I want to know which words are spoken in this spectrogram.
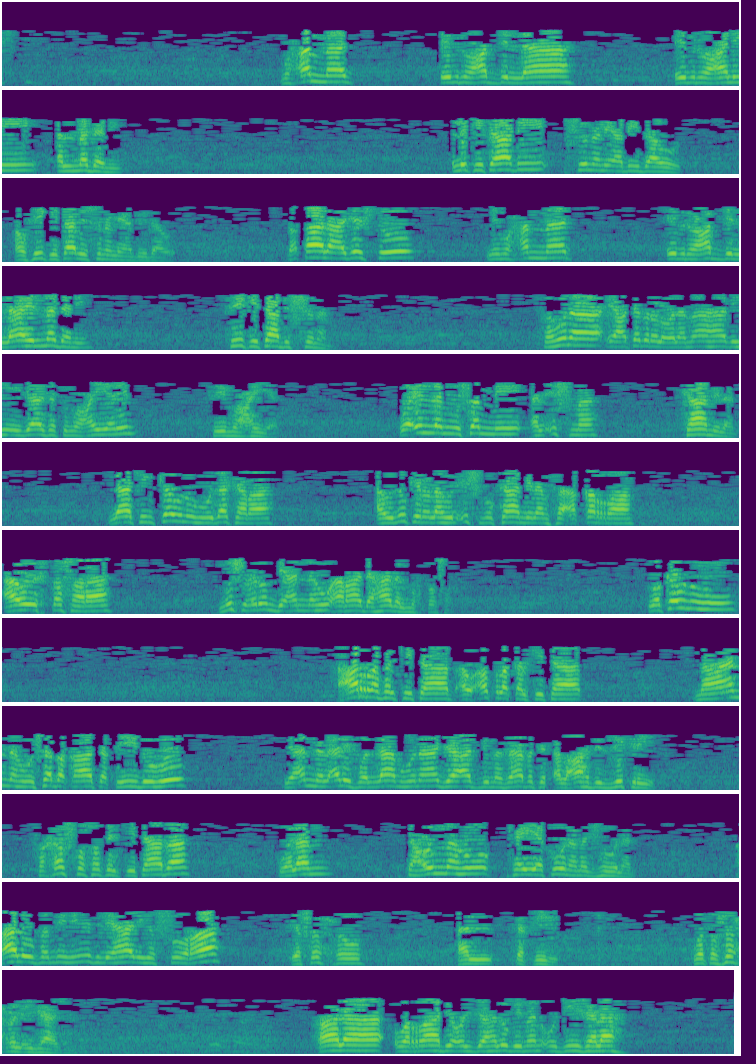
محمد ابن عبد الله ابن علي المدني. لكتاب سنن أبي داود أو في كتاب سنن أبي داود. فقال أجزت لمحمد ابن عبد الله المدني في كتاب السنن. فهنا يعتبر العلماء هذه إجازة معين في معين. وإن لم يسمي الاسم كاملا لكن كونه ذكر أو ذكر له الاسم كاملا فأقر أو اختصر مشعر بأنه أراد هذا المختصر. وكونه عرف الكتاب أو أطلق الكتاب مع أنه سبق تقييده لأن الألف واللام هنا جاءت بمثابة العهد الذكري فخصصت الكتابة ولم تعمه كي يكون مجهولا. قالوا فبه مثل هذه الصورة يصح التقييد وتصح الإجازة. قال والرابع الجهل بمن أجيز له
